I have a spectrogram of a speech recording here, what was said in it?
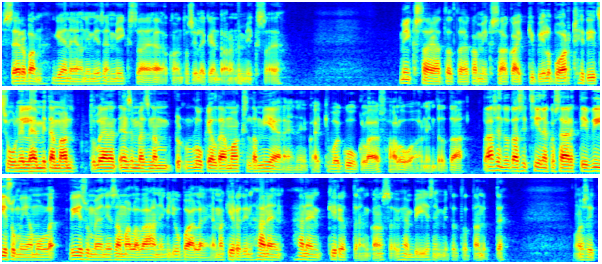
Serban Genea-nimisen miksaaja, joka on tosi legendaarinen miksaaja. Miksaaja, tota, joka miksaa kaikki Billboard-hitit suunnilleen, mitä mä nyt tulee ensimmäisenä Lukelta ja Maxilta mieleen, niin kaikki voi googlaa, jos haluaa. Niin tota, pääsin tota sit siinä, kun säädettiin viisumia mulle, viisumia, niin samalla vähän niin jubailee. Ja mä kirjoitin hänen, hänen kirjoittajan kanssa yhden biisin, mitä tota nyt on, sit,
